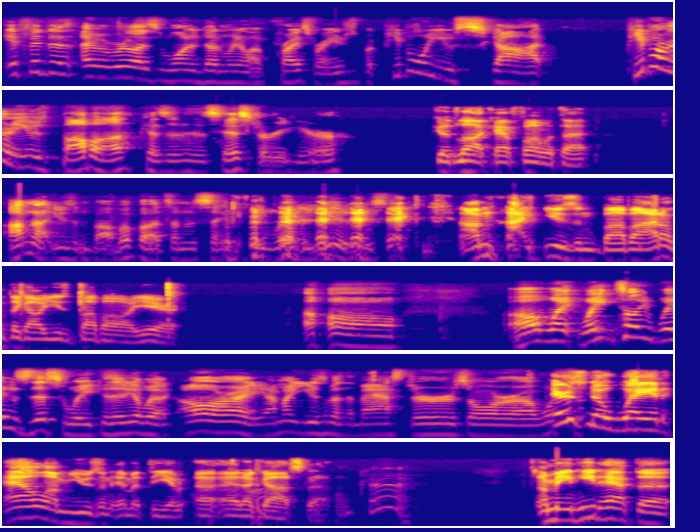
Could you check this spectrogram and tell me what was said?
if it is, I realize it's one and done. We don't have price ranges, but people will use Scott. People are going to use Bubba because of his history here. good luck. Have fun with that. I'm not using Bubba, but I'm just saying he will be used. I'm not using Bubba. I don't think I'll use Bubba all year. Oh, oh, wait, wait until he wins this week, and then you'll be like, all right, I might use him at the Masters or uh, There's the- no way in hell I'm using him at the uh, at Augusta. Okay. I mean, he'd have to,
